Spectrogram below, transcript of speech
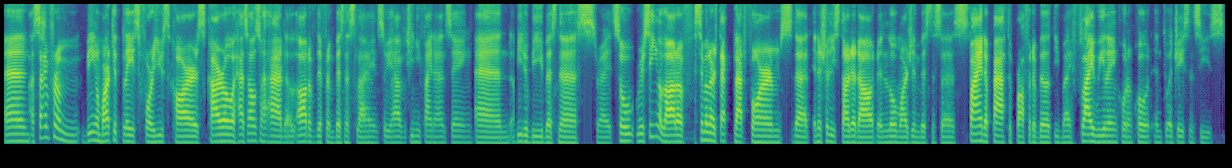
And aside from being a marketplace for used cars, Carro has also had a lot of different business lines. So you have Genie financing and B2B business, right? So we're seeing a lot of similar tech platforms that initially started out in low margin businesses find a path to profitability by flywheeling, quote unquote, into adjacencies.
